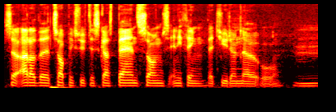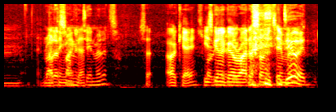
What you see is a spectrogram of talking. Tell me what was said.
So out of the topics we've discussed, bands, songs, anything that you don't know or Mm, write a nothing song like in that? ten minutes. So okay, he's gonna gonna go write a song in ten Do minutes. it.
